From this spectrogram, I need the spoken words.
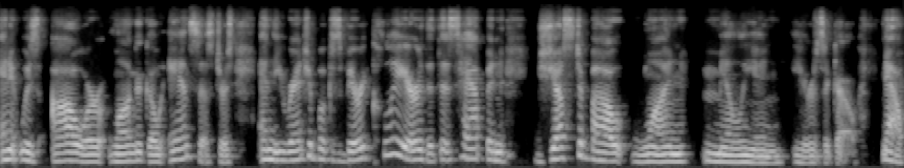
and it was our long ago ancestors. And the Urantia book is very clear that this happened just about 1 million years ago. Now,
